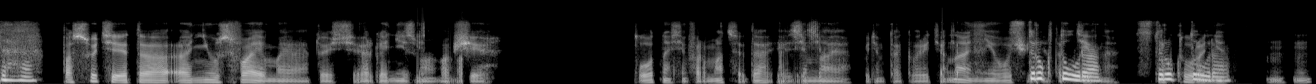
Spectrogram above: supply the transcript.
Да. По сути, это э, неусваиваемая, то есть организмом вообще плотность, информация, да, земная, будем так говорить, она не очень Структура. Структура. структура. Угу.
